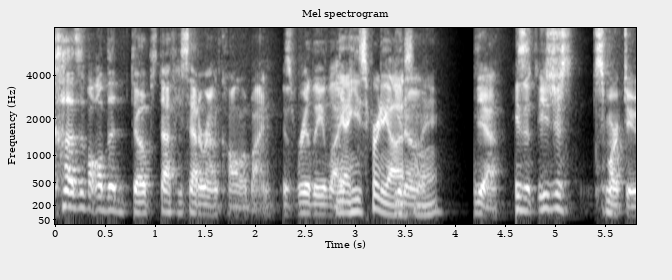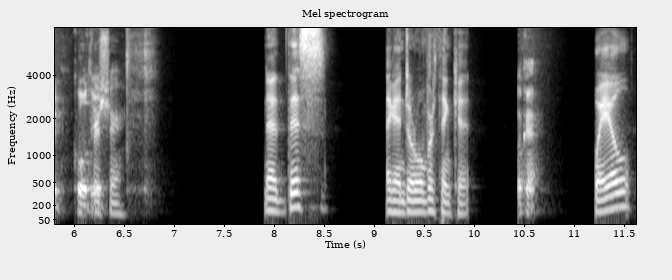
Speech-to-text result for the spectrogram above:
cause of all the dope stuff he said around Columbine is really like yeah, he's pretty awesome. You know, eh? Yeah, he's a, he's just smart dude, cool dude. For sure. Now this again, don't overthink it. Okay. Whale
